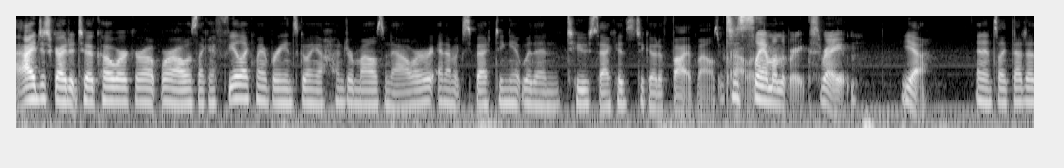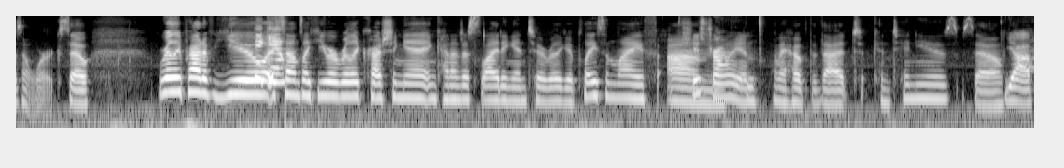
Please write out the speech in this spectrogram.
i described it to a coworker where i was like i feel like my brain's going 100 miles an hour and i'm expecting it within two seconds to go to five miles To hour slam on the brakes. Right. yeah. And it's like that doesn't work. So really proud of you. Thank It you. sounds like you were really crushing it and kind of just sliding into a really good place in life. Um, She's trying. And I hope that that continues. So Yeah.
